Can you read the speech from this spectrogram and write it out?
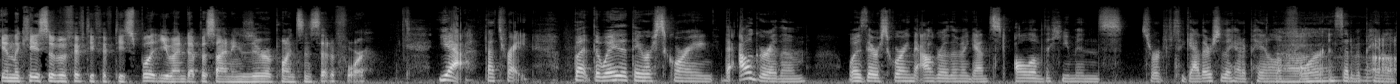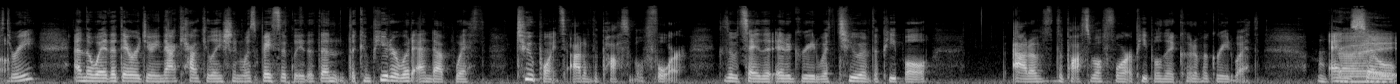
in the case of a 50 50 split, you end up assigning zero points instead of four. Yeah, that's right. But the way that they were scoring the algorithm was they were scoring the algorithm against all of the humans sort of together. So they had a panel of four ah. instead of a panel of three. And the way that they were doing that calculation was basically that then the computer would end up with two points out of the possible four because it would say that it agreed with two of the people out of the possible four people that it could have agreed with. And so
